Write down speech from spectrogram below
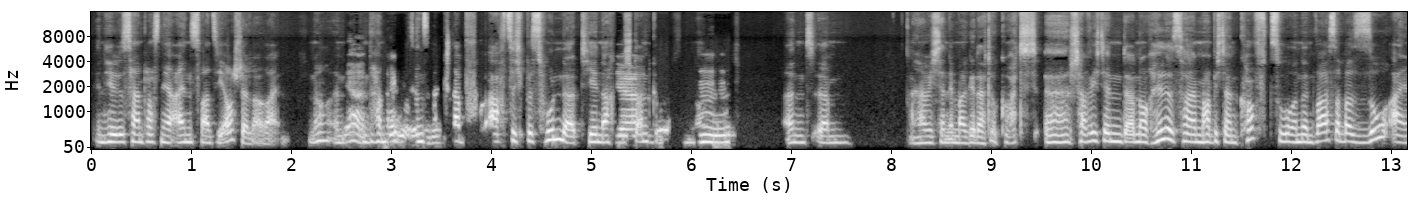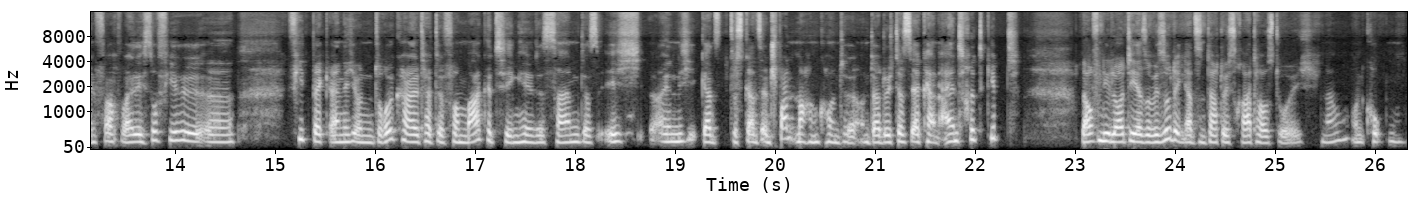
in Hildesheim passen ja 21 Aussteller rein. Ne? In, ja, in Hamburg sind es knapp 80 bis 100, je nach ja. Standgröße. Ne? Mhm. Und ähm, dann habe ich dann immer gedacht, oh Gott, äh, schaffe ich denn da noch Hildesheim? Habe ich da einen Kopf zu? Und dann war es aber so einfach, weil ich so viel äh, Feedback eigentlich und Rückhalt hatte vom Marketing Hildesheim, dass ich eigentlich ganz, das ganz entspannt machen konnte. Und dadurch, dass es ja keinen Eintritt gibt, laufen die Leute ja sowieso den ganzen Tag durchs Rathaus durch ne? und gucken.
